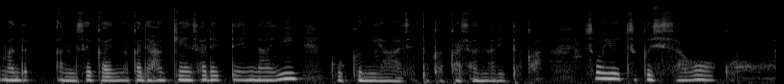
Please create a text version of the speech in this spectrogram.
まだあの世界の中で発見されていないこう組み合わせとか重なりとかそういう美しさをこう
